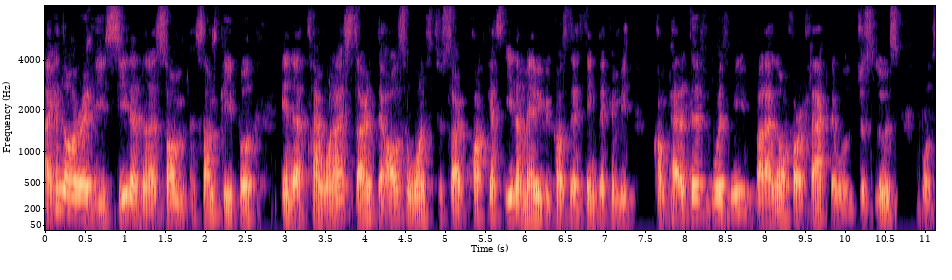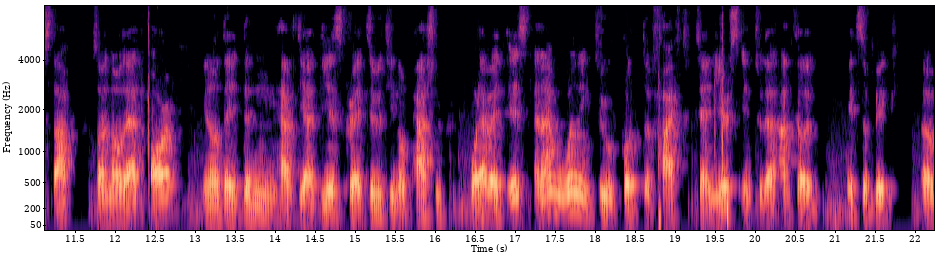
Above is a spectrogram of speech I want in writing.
I can already see that, and I saw some people in that time when I started, they also wanted to start podcasts, either maybe because they think they can be competitive with me, but I know for a fact they will just lose, will stop. So I know that. Or, you know, they didn't have the ideas, creativity, no passion, whatever it is. And I'm willing to put the five to 10 years into that until it's a big uh,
